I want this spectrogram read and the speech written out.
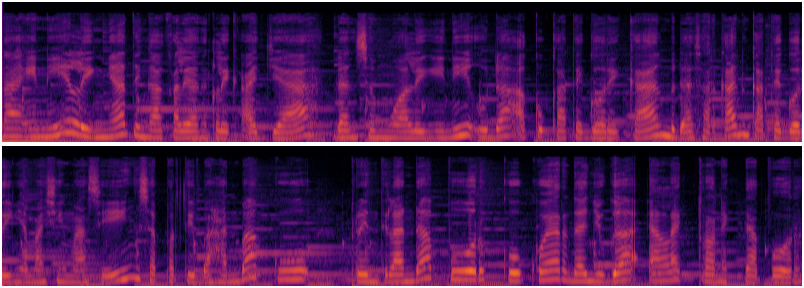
Nah ini linknya tinggal kalian klik aja dan semua link ini udah aku kategorikan berdasarkan kategorinya masing-masing seperti bahan baku, perintilan dapur, cookware dan juga elektronik dapur.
